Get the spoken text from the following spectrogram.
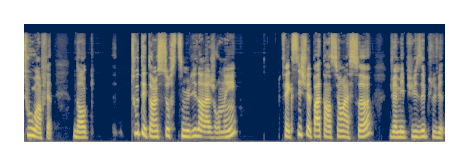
tout, en fait. Donc, tout est un surstimuli dans la journée. Fait que si je fais pas attention à ça, je vais m'épuiser plus vite.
